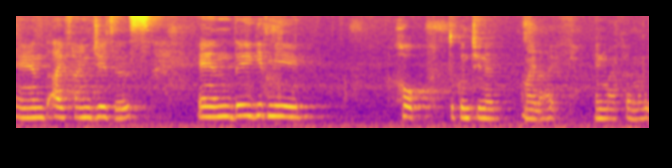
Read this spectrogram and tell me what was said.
and I find Jesus and they give me hope to continue my life and my family.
